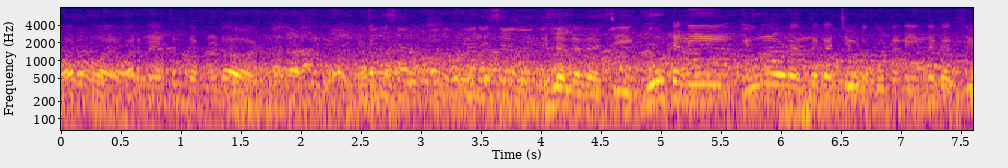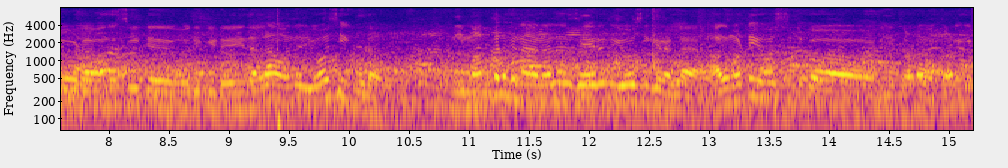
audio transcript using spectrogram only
வர வர- வர நேரத்தில் டெஃபினட்டாக இல்லை இல்லை இல்லை. சி கூட்டணி இவங்களோட இந்த கட்சியோட கூட்டணி இந்த கட்சியோட வந்து சீட்டு ஒதுக்கீடு இதெல்லாம் வந்து யோசிக்கக்கூடாது நீ மக்களுக்கு நான் நல்லது செய்கிறது யோசிக்கிறல்ல. அது மட்டும் யோசிச்சுட்டு இப்போ நீ தொட தொடங்கி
